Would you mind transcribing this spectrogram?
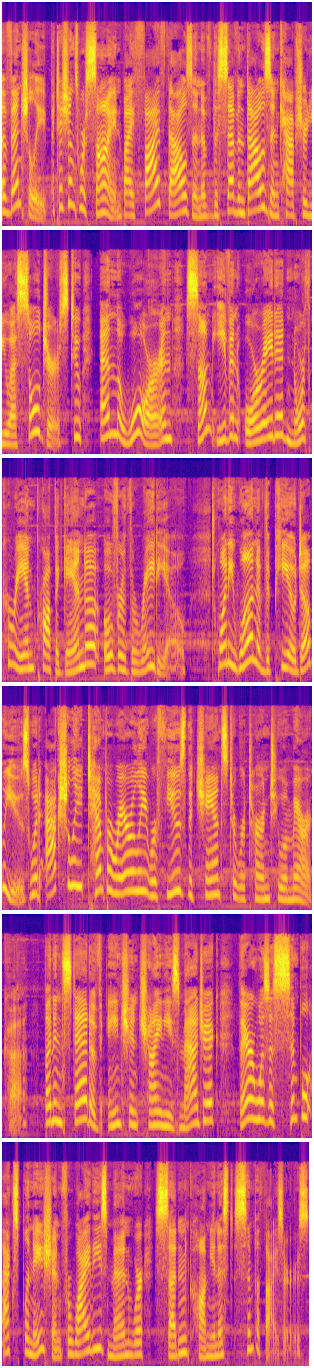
Eventually, petitions were signed by 5,000 of the 7,000 captured U.S. soldiers to end the war, and some even orated North Korean propaganda over the radio. 21 of the POWs would actually temporarily refuse the chance to return to America. But instead of ancient Chinese magic, there was a simple explanation for why these men were sudden communist sympathizers.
